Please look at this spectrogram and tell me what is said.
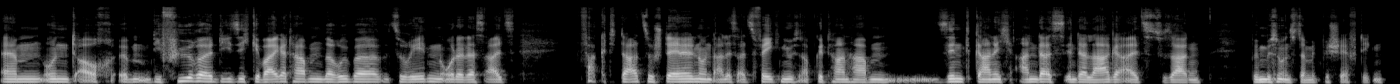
Ähm, und auch ähm, die Führer, die sich geweigert haben, darüber zu reden oder das als Fakt darzustellen und alles als Fake News abgetan haben, sind gar nicht anders in der Lage, als zu sagen, wir müssen uns damit beschäftigen.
